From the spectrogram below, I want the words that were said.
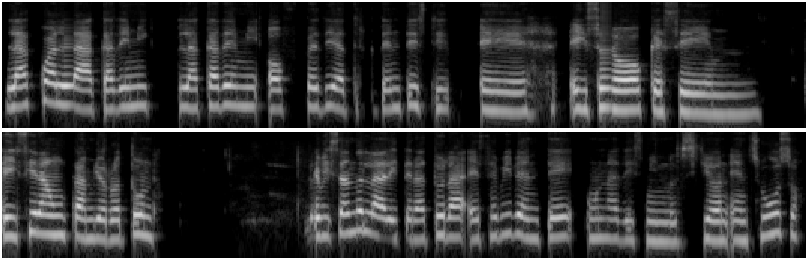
la cual la Academy, la Academy of Pediatric Dentistry eh, hizo que se que hiciera un cambio rotundo. Revisando la literatura es evidente una disminución en su uso,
